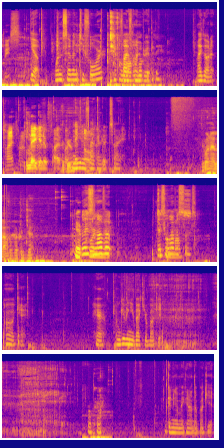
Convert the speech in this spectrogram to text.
please? Yep. 174, 500. I got it. 500? Negative 500. Negative oh, okay. sorry. You want a lava bucket, Jet? Yeah, well, there's lava... There. There's a kill lava mobs. source. Oh, okay. Here, I'm giving you back your bucket. Okay. I'm gonna go make another bucket.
